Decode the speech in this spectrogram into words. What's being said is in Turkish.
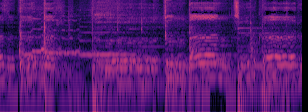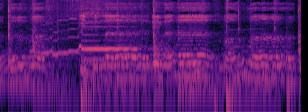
kazdılar Tabutundan çıkardılar. İpler ile bağladılar.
